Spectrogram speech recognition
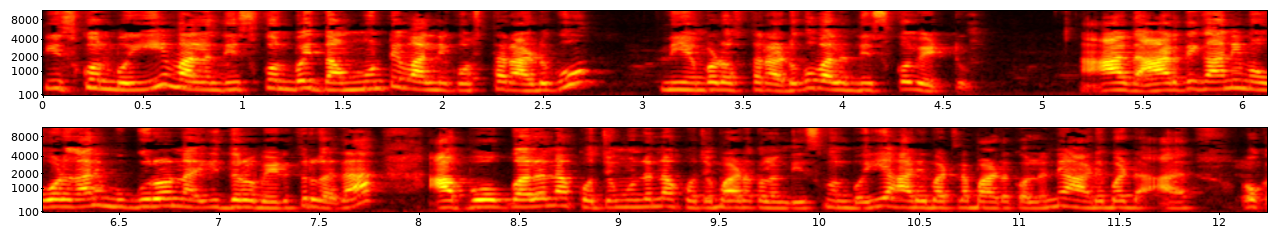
తీసుకొని పోయి వాళ్ళని తీసుకొని పోయి దమ్ముంటే వాళ్ళు నీకు వస్తారు అడుగు నీ ఎంబడి వస్తారు అడుగు వాళ్ళని తీసుకోబెట్టు ఆడది కానీ మొగుడు కానీ ముగ్గురు ఇద్దరు పెడుతురు కదా. ఆ బొగ్గాలు నా కొంచెం ఉండే నా కొంచెం బాడకలను తీసుకొని పోయి ఆడిబట్ల బాడకలని ఆడిబట్ట ఒక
